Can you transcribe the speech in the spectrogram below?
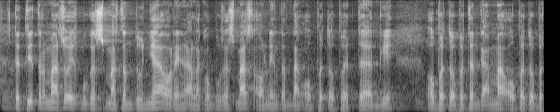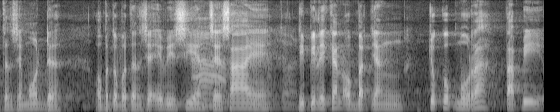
Jadi termasuk puskesmas tentunya orang ala puskesmas oneng tentang obat-obatan. Obat-obatan Kak Ma obat-obatan saya mode, obat-obatan saya efisien, Ah, saya betul. Dipilihkan obat yang cukup murah tapi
